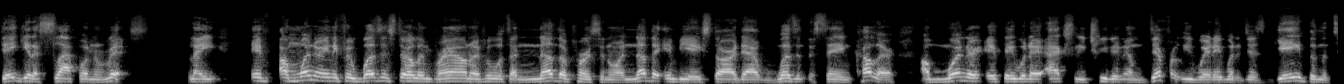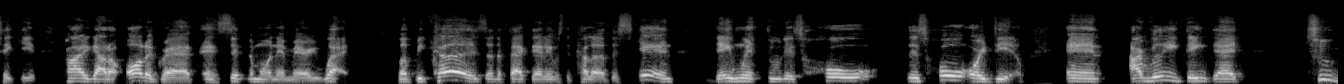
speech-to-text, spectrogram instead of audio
they get a slap on the wrist. Like if I'm wondering if it wasn't Sterling Brown or if it was another person or another NBA star that wasn't the same color, I'm wondering if they would have actually treated them differently, where they would have just gave them the ticket, probably got an autograph, and sent them on their merry way. But because of the fact that it was the color of the skin, they went through this whole this whole ordeal, and I really think that two,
